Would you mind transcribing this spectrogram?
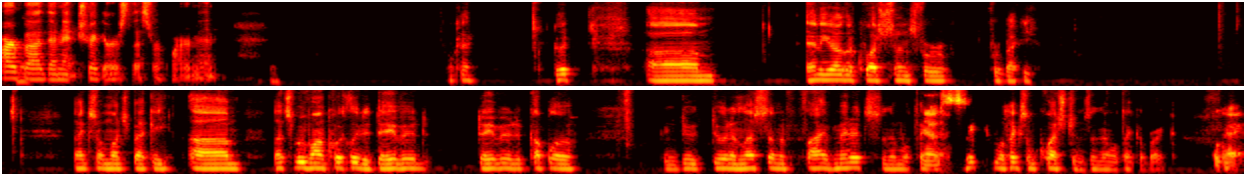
ARPA, then it triggers this requirement. okay, good. Um, any other questions for, for Becky? Thanks so much, Becky. Um, let's move on quickly to David. David, a couple of, can do, do it in less than five minutes and then we'll take, a- Yes. we'll take some questions and then we'll take a break. Okay,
